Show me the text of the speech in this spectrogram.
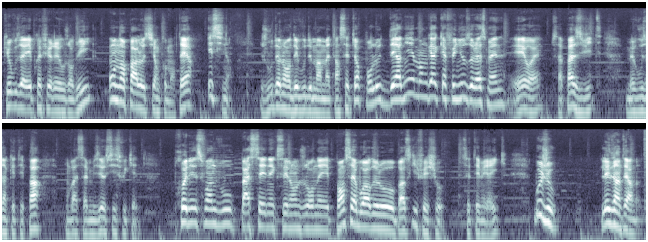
que vous avez préférées aujourd'hui? On en parle aussi en commentaire. Et sinon, je vous donne rendez-vous demain matin 7h pour le dernier manga Café News de la semaine. Et ouais, ça passe vite, mais vous inquiétez pas, on va s'amuser aussi ce week-end. Prenez soin de vous, passez une excellente journée, pensez à boire de l'eau parce qu'il fait chaud. C'était Méric. Boujou, les internautes.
